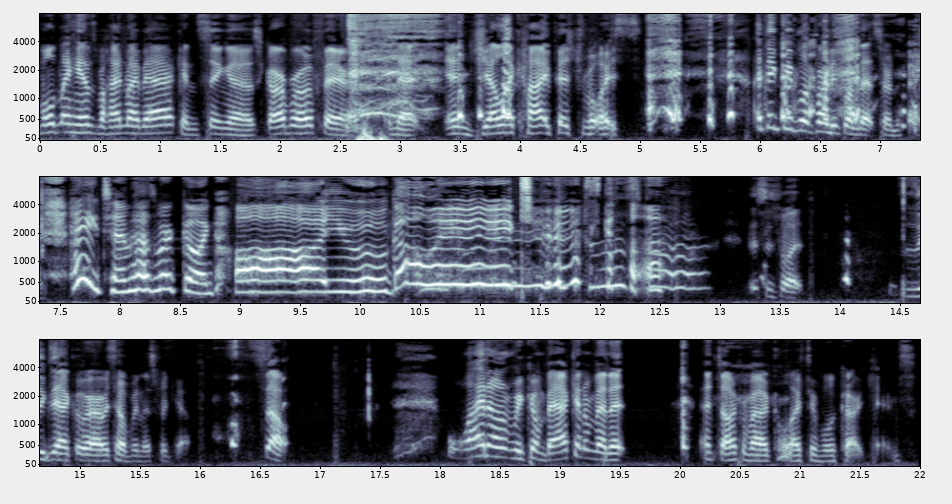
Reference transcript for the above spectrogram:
fold my hands behind my back and sing a Scarborough Fair in that angelic high pitched voice. I think people at parties love that sort of thing. Hey, Tim, how's work going? Are you going to this is what this is exactly where I was hoping this would go. So, why don't we come back in a minute and talk about collectible card games?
